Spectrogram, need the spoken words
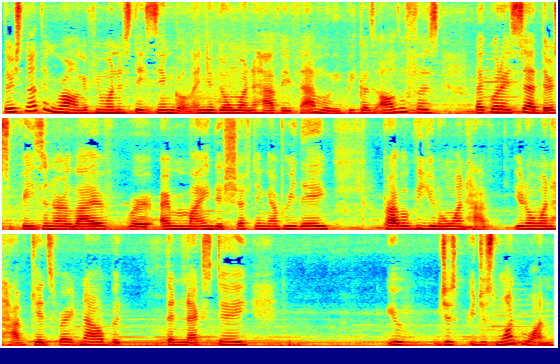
there's nothing wrong if you want to stay single and you don't want to have a family because all of us, like what I said, there's a phase in our life where our mind is shifting every day. Probably you don't want to have you don't want to have kids right now, but the next day you just you just want one,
